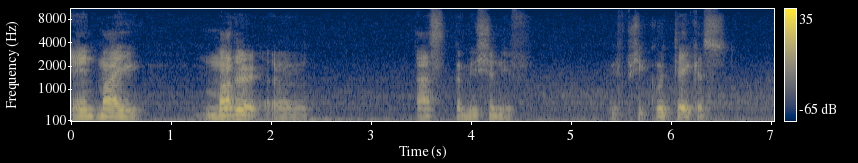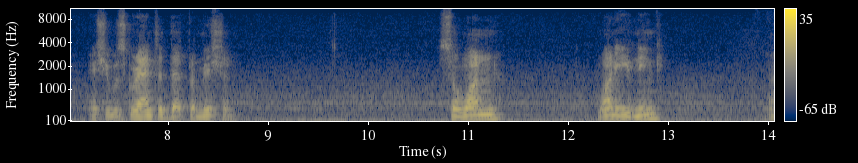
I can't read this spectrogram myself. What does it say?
And my mother uh, asked permission if if she could take us, and she was granted that permission. So one one evening, uh,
